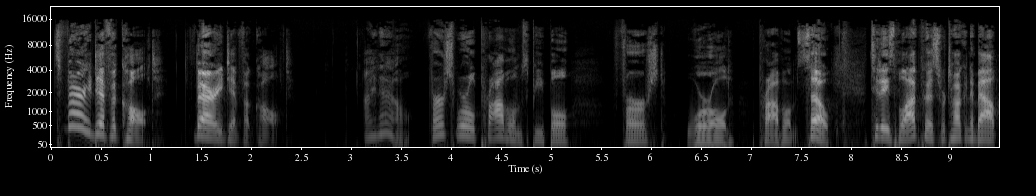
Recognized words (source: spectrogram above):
It's very difficult. Very difficult. I know. First world problems, people. First world problems. So, today's blog post, we're talking about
